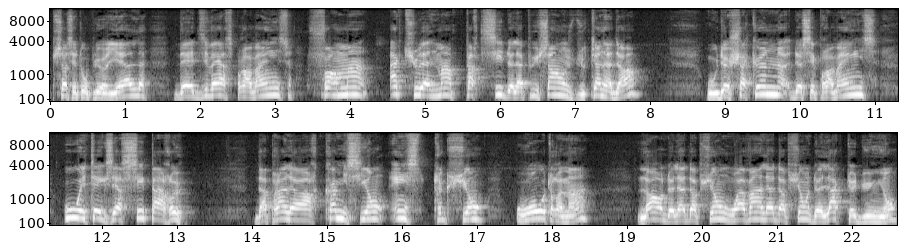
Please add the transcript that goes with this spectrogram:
puis ça c'est au pluriel, des diverses provinces formant actuellement partie de la puissance du Canada ou de chacune de ces provinces ou est exercée par eux, d'après leur commission, instruction ou autrement, lors de l'adoption ou avant l'adoption de l'acte d'union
